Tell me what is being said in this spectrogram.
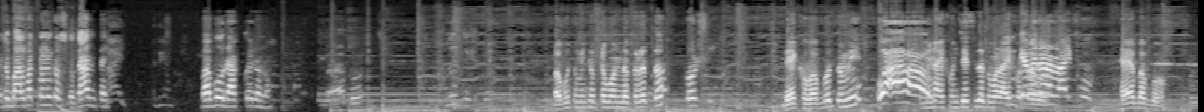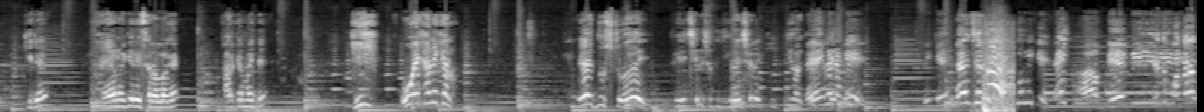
এত বাল ফাট কেমন করছ গান তাই। বাবু রাগ করো না। বাবু? তুমি চোখটা বন্ধ করো তো। করছি। দেখো বাবু তুমি? তুমি না আইফোন চেয়েছিলে তোমার আইফোন ক্যামেরার আইফোন হ্যাঁ বাবু। কি রে হ্যাঁ নয় কি রে সেরা লাগে? পার্কের মাইতে? কি? ও এখানে কেন? এই দুষ্ট এই। তুই এই ছেলের সাথে কি করে? এই ছেলে কি কি হয়? এই ছেলেটাকে তুই কে? এই ছেলে। তুমি কে? এই বেবি এটা তো পতারাত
